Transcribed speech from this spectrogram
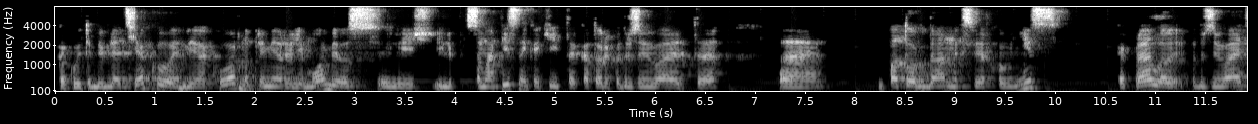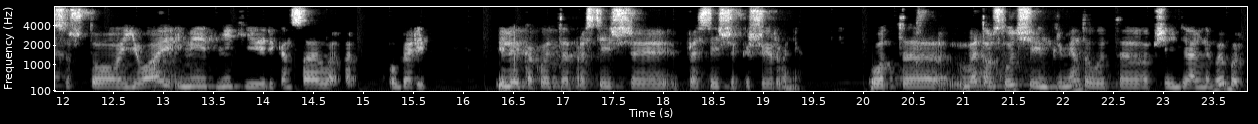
какую-то библиотеку, MVA Core, например, или Mobius, или, или самописные какие-то, которые подразумевают э, э, поток данных сверху вниз, как правило, подразумевается, что UI имеет некий reconcile алгоритм или какое-то простейшее, простейшее кэширование. Вот э, в этом случае Incremental — это вообще идеальный выбор.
